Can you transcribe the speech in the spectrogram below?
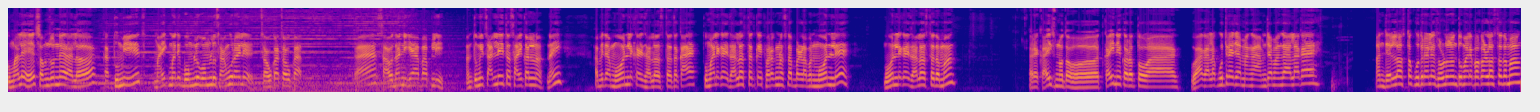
तुम्हाला हे समजून नाही राहिलं का तुम्हीच माईकमध्ये बोंबलू बोंबलू सांगू राहिले? चौका चौकात. काय सावधानी घ्या आपली आणि तुम्ही चालले इथं सायकलनं नाही? अबे त्या मोहनले काही झालं असतं तर काय? तुम्हाला काही झालं असतं काही फरक नसता पडला पण मोहनले? मोहनले काही झालं असतं तर मग? अरे काहीच नव्हतं होत काही नाही करत तो वाघ. वाघ आला कुत्र्याच्या मागा आमच्या मागा आला काय? आणि दिलं असतं कुत्र्याला सोडून तुम्हाला पकडलं असतं मग?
